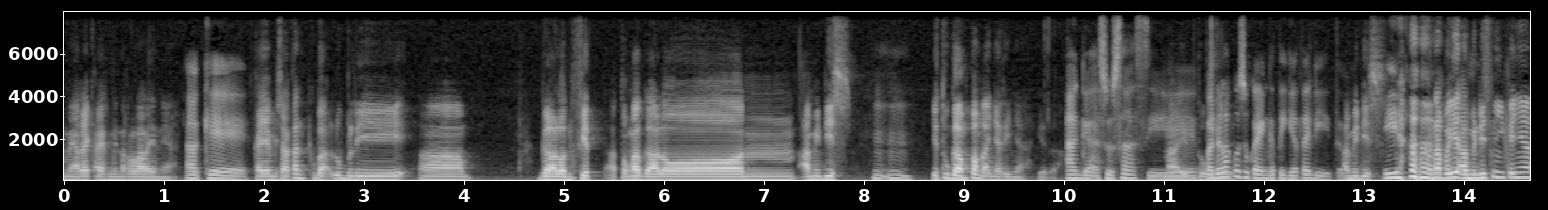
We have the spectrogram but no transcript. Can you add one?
merek air mineral lainnya. Oke. Kayak misalkan coba lu beli eh, galon fit atau enggak galon Amidis. Mm-mm. Itu gampang nggak nyarinya gitu. Agak susah sih. Nah, itu. Padahal aku suka yang ketiga tadi itu. Amidis. Iya. Kenapa ya Amidis nih kayaknya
